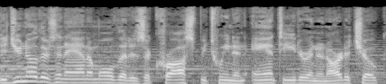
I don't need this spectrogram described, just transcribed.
Did you know there's an animal that is a cross between an anteater and an artichoke?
